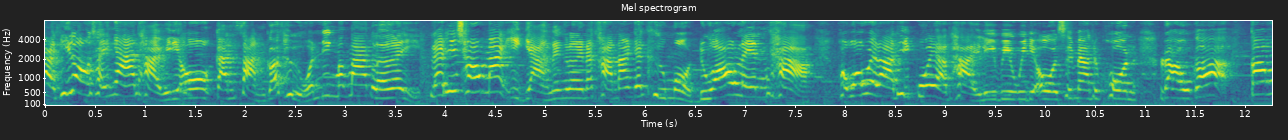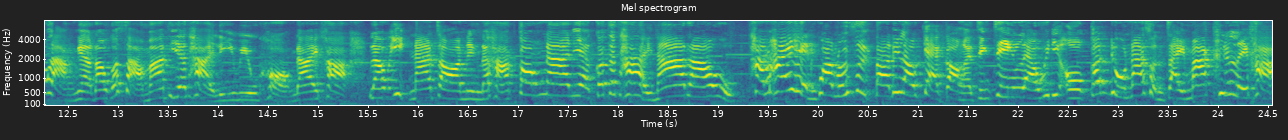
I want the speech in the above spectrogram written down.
จากที่ลองายวิดีโอการสั่นก็ถือว่านิ่งมากๆเลย และที่ชอบมากอีกอย่างหนึ่งเลยนะคะ นั่นก็คือโหมด Dual Lens ค่ะ เพราะว่าเวลาที่กล้วยอะถ่ายรีวิววิดีโอใช่ไหมทุกคน เราก็กล้องหลังเนี่ยเราก็สามารถที่จะถ่ายรีวิวของได้ค่ะ แล้วอีกหน้าจอหนึ่งนะคะ กล้องหน้าเนี่ยก็จะถ่ายหน้าเราทำให้เห็นความรู้สึกตอนที่เราแกะ องอะจริง ๆ แล้ววิดีโอก็ดูน่าสนใจมากขึ้นเลยค่ะ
